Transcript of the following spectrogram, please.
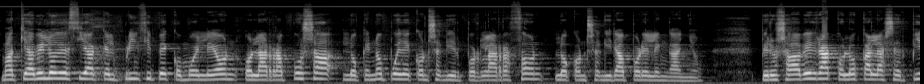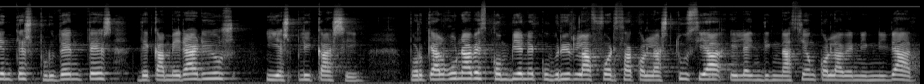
Maquiavelo decía que el príncipe, como el león o la raposa, lo que no puede conseguir por la razón, lo conseguirá por el engaño. Pero Saavedra coloca las serpientes prudentes de Camerarius y explica así porque alguna vez conviene cubrir la fuerza con la astucia y la indignación con la benignidad,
